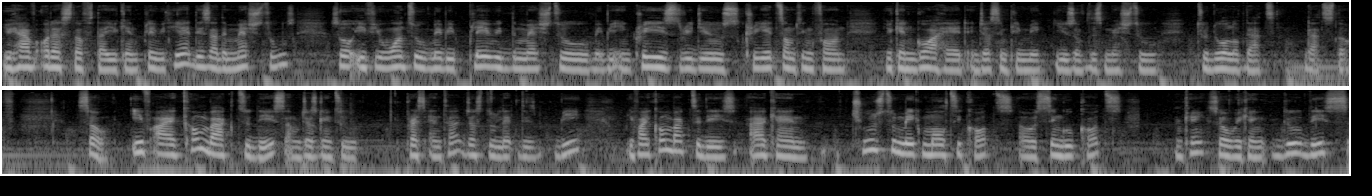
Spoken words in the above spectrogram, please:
You have other stuff that you can play with here. These are the mesh tools. So if you want to maybe play with the mesh tool maybe increase reduce create something fun you can go ahead and just simply make use of this mesh tool to do all of that that stuff. So if I come back to this I'm just going to press enter just to let this be. If I come back to this I can choose to make multi cuts or single cuts okay so we can do this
